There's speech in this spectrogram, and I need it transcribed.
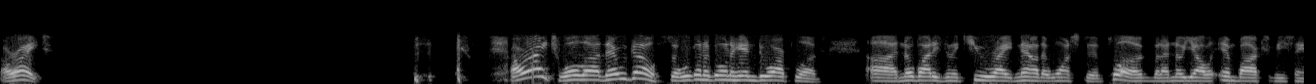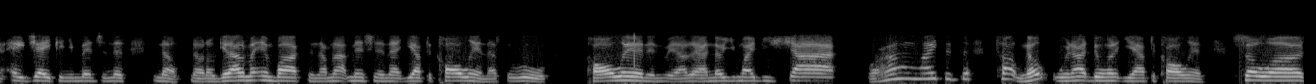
All right. All right. Well, uh, there we go. So we're going to go on ahead and do our plugs. Uh, nobody's in the queue right now that wants to plug, but I know y'all are inboxing me saying, "Hey Jay, can you mention this?" No, no, don't get out of my inbox, and I'm not mentioning that. You have to call in. That's the rule. Call in, and I, I know you might be shy. Well, I don't like to talk. Nope, we're not doing it. You have to call in. So, uh,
